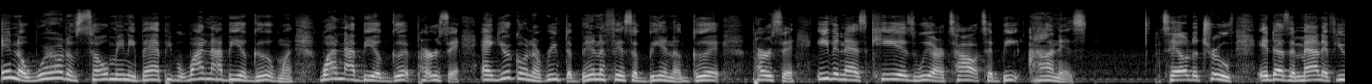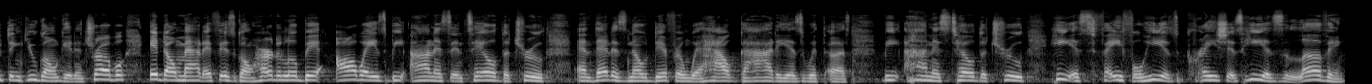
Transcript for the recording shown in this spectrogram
In the world of so many bad people, why not be a good one? Why not be a good person? And you're going to reap the benefits of being a good person. Even as kids, we are taught to be honest Tell the truth. It doesn't matter if you think you're going to get in trouble. It don't matter if it's going to hurt a little bit. Always be honest and tell the truth. And that is no different with how God is with us. Be honest, tell the truth. He is faithful. He is gracious. He is loving.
